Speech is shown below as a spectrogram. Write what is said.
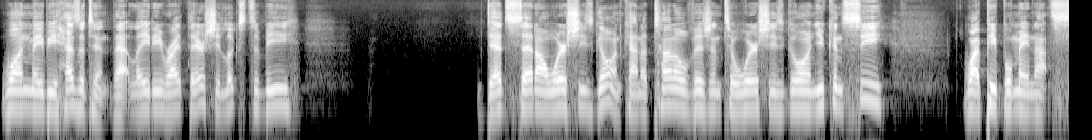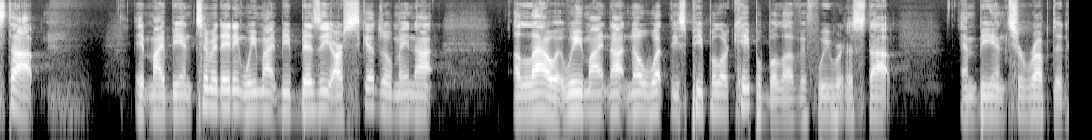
one may be hesitant. That lady right there, she looks to be dead set on where she's going, kind of tunnel vision to where she's going. You can see why people may not stop. It might be intimidating. We might be busy. Our schedule may not allow it. We might not know what these people are capable of if we were to stop and be interrupted.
